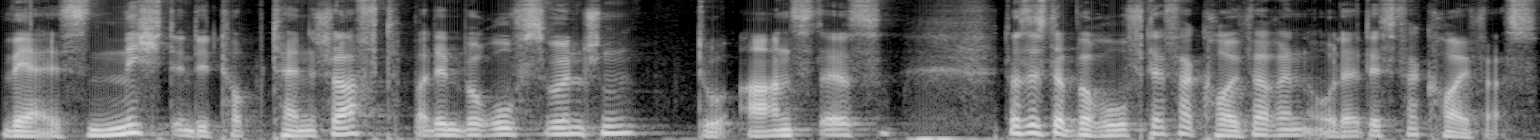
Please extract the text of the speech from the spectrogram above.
Wer es nicht in die Top 10 schafft bei den Berufswünschen, du ahnst es, das ist der Beruf der Verkäuferin oder des Verkäufers.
